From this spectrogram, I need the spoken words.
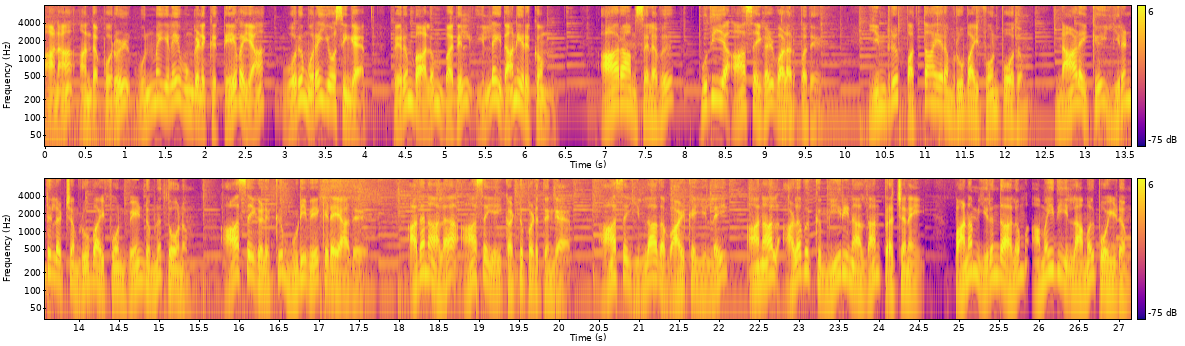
ஆனா அந்த பொருள் உண்மையிலே உங்களுக்கு தேவையா? ஒரு முறை யோசிங்க. பெரும்பாலும் பதில் இல்லைதான் இருக்கும். ஆறாம் செலவு புதிய ஆசைகள் வளர்ப்பது. இன்று பத்தாயிரம் ரூபாய் போன் போதும். நாளைக்கு இரண்டு லட்சம் ரூபாய் போன் வேண்டும்னு தோணும். ஆசைகளுக்கு முடிவே கிடையாது. அதனால ஆசையை கட்டுப்படுத்துங்க. ஆசை இல்லாத வாழ்க்கை இல்லை. ஆனால் அளவுக்கு மீறினால்தான் பிரச்சனை. பணம் இருந்தாலும் அமைதி இல்லாமல் போயிடும்.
